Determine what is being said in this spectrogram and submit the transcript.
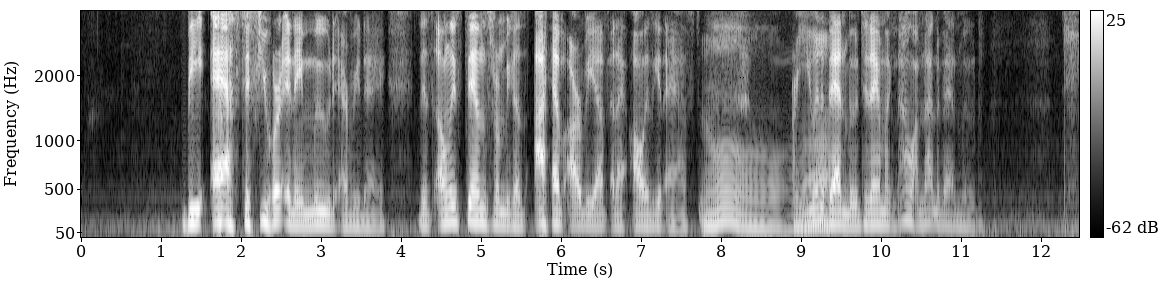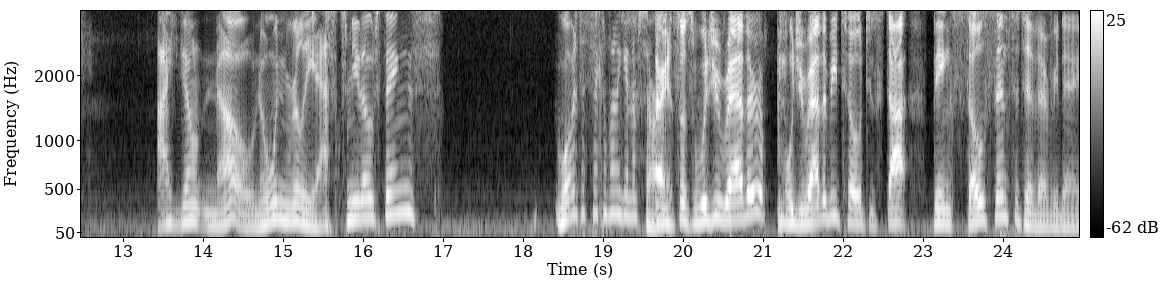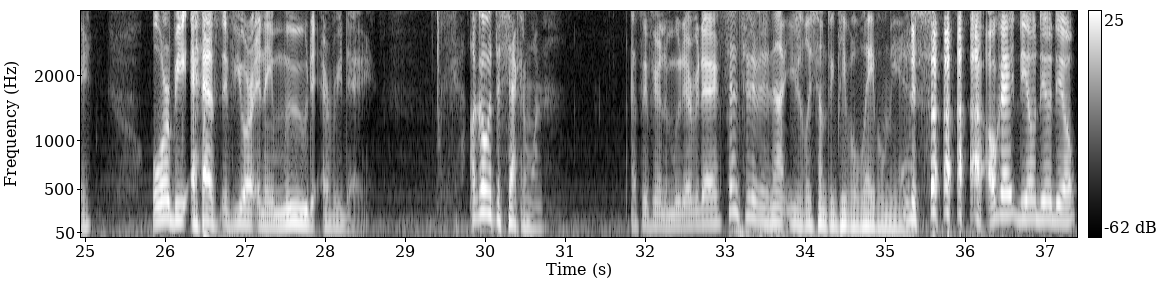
be asked if you are in a mood every day? This only stems from because I have RBF and I always get asked, Oh. "Are you in a bad mood today?" I'm like, "No, I'm not in a bad mood." I don't know. No one really asks me those things. What was the second one again? I'm sorry. All right, so it's would you rather would you rather be told to stop being so sensitive every day or be asked if you are in a mood every day? I'll go with the second one. Ask if you're in the mood every day? Sensitive is not usually something people label me as. okay, deal, deal, deal.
